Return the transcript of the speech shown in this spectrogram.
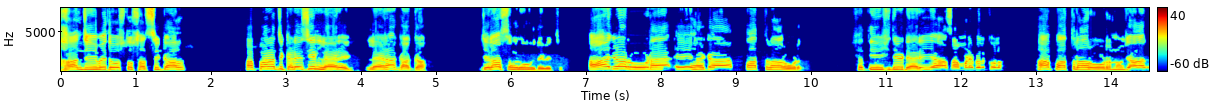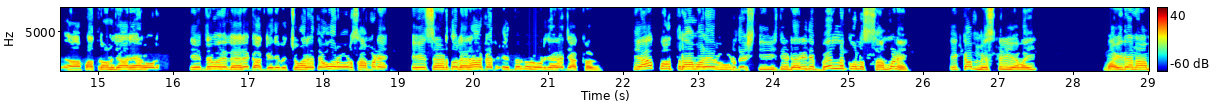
ਹਾਂਜੀ ਬਈ ਦੋਸਤੋ ਸਤਿ ਸ੍ਰੀ ਅਕਾਲ। ਆਪਾਂ ਅੱਜ ਖੜੇ ਸੀ ਲਹਿਰੇ ਲਹਿਰਾ ਗਾਗਾ ਜ਼ਿਲ੍ਹਾ ਸੰਗਰੂਰ ਦੇ ਵਿੱਚ। ਆ ਜਿਹੜਾ ਰੋਡ ਹੈ ਇਹ ਹੈਗਾ ਪਾਤਣਾ ਰੋਡ। ਸਤੀਸ਼ ਦੀ ਡੈਰੀ ਆ ਸਾਹਮਣੇ ਬਿਲਕੁਲ। ਆ ਪਾਤਣਾ ਰੋਡ ਨੂੰ ਜਾ ਅ, ਨੂੰ ਜਾ ਰਿਹਾ ਰੋਡ। ਤੇ ਇਧਰੋਂ ਇਹ ਲਹਿਰੇ ਗਾਗੇ ਦੇ ਵਿੱਚੋਂ ਆ ਰਿਹਾ ਤੇ ਉਹ ਰੋਡ ਸਾਹਮਣੇ ਇਸ ਸਾਈਡ ਤੋਂ ਲਹਿਰਾ ਗਾਗਾ ਤੇ ਇਧਰ ਨੂੰ ਰੋਡ ਜਾ ਰਿਹਾ ਜਾਖਲ ਨੂੰ। ਤੇ ਆ ਪਾਤਣਾ ਵਾਲੇ ਰੋਡ ਦੇ ਸਤੀਸ਼ ਦੀ ਡੈਰੀ ਦੇ ਬਿਲਕੁਲ ਸਾਹਮਣੇ ਇੱਕ ਆ ਮਿਸਤਰੀ ਆ ਬਾਈ। ਬਾਈ ਦਾ ਨਾਮ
